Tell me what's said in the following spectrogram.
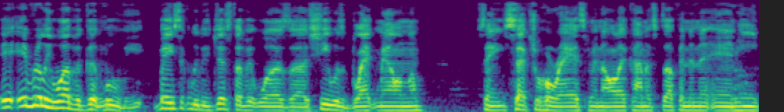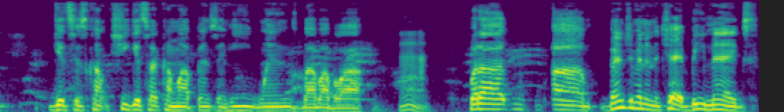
it, it really was a good movie. Basically, the gist of it was uh, she was blackmailing him, saying sexual harassment, all that kind of stuff, and in the end, he gets his com- she gets her comeuppance, and he wins. Blah blah blah. Hmm. But uh, uh, Benjamin in the chat, B Megs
